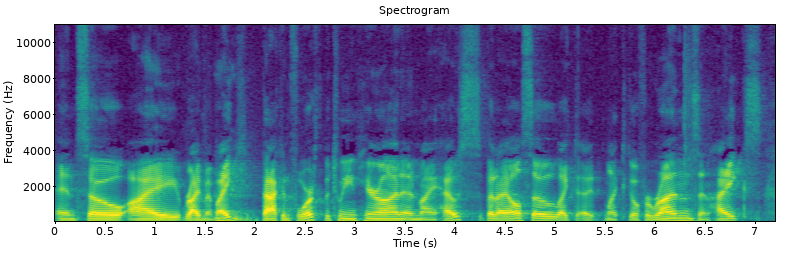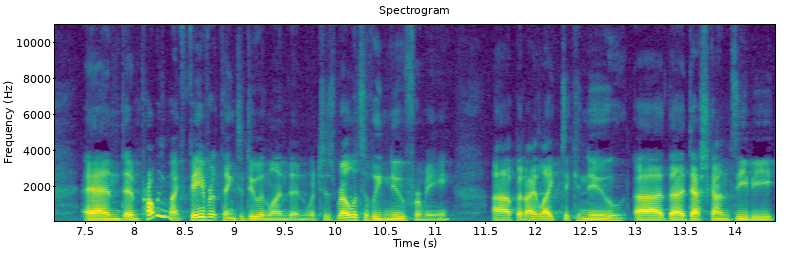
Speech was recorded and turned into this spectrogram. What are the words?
And so I ride my bike back and forth between Huron and my house, but I also like to, I like to go for runs and hikes. And, and probably my favorite thing to do in London, which is relatively new for me, uh, but I like to canoe uh, the Deshkan Ziibi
